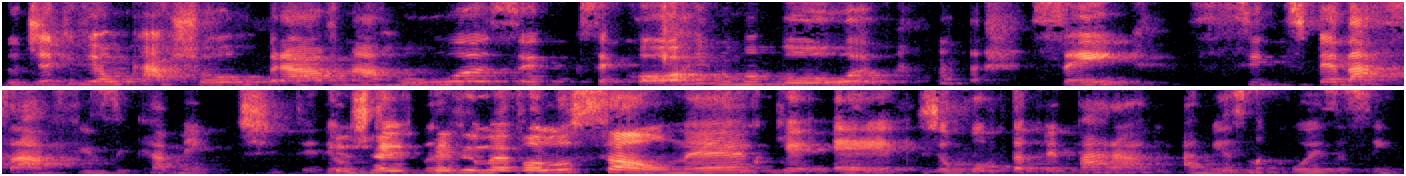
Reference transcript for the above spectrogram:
no dia que vier um cachorro bravo na rua, você, você corre numa boa, sem se despedaçar fisicamente, entendeu? Já teve uma evolução, né? Porque é, seu corpo está preparado. A mesma coisa, assim,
